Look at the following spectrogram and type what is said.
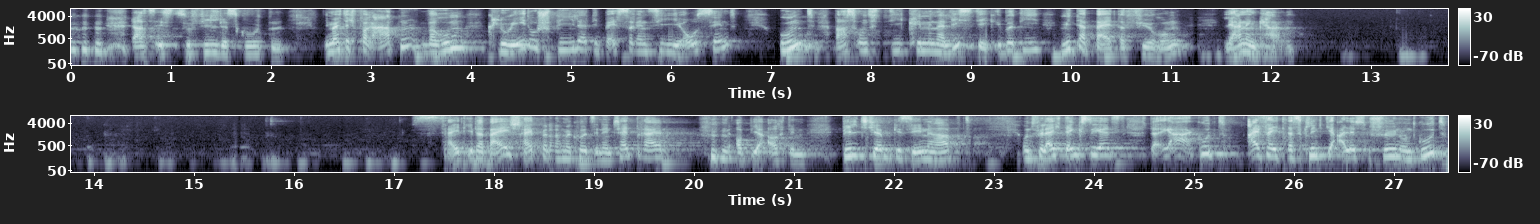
das ist zu viel des Guten. Ich möchte euch verraten, warum Cluedo-Spieler die besseren CEOs sind und was uns die Kriminalistik über die Mitarbeiterführung lernen kann. Seid ihr dabei? Schreibt mir doch mal kurz in den Chat rein, ob ihr auch den Bildschirm gesehen habt. Und vielleicht denkst du jetzt, ja gut, Alfred, das klingt ja alles schön und gut,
